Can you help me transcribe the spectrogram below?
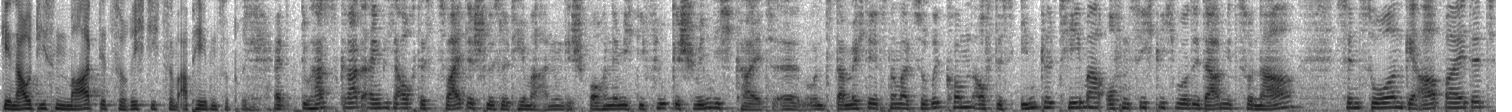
genau diesen Markt jetzt so richtig zum Abheben zu bringen. Äh, du hast gerade eigentlich auch das zweite Schlüsselthema angesprochen, nämlich die Fluggeschwindigkeit. Äh, und da möchte ich jetzt nochmal zurückkommen auf das Intel-Thema. Offensichtlich wurde da mit Sonar Sensoren gearbeitet,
